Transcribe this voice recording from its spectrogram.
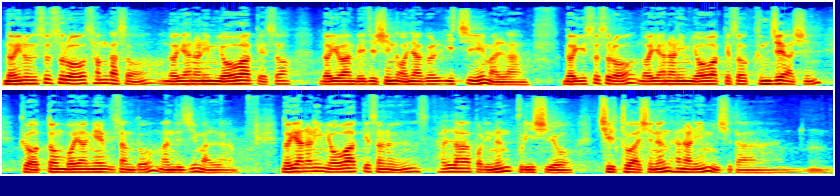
너희는 스스로 삼가서 너희 하나님 여호와께서 너희와 맺으신 언약을 잊지 말라. 너희 스스로 너희 하나님 여호와께서 금지하신 그 어떤 모양의 우상도 만들지 말라. 너희 하나님 여호와께서는 살라버리는 불이시요 질투하시는 하나님이시다. 음.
